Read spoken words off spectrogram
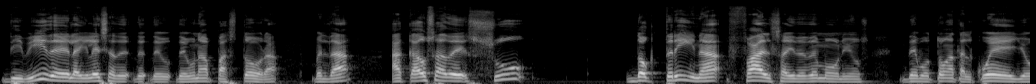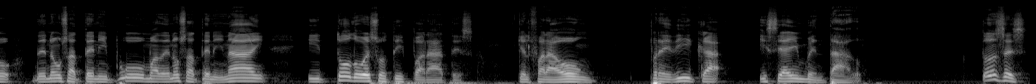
divide la iglesia de, una pastora, ¿verdad? A causa de su doctrina falsa y de demonios, de botón hasta el cuello, de no usar tenis puma, de no usar tenis nai, y todos esos disparates que el faraón predica y se ha inventado. Entonces,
